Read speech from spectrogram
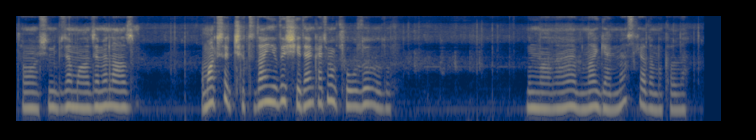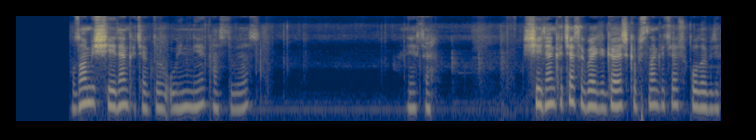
Tamam şimdi bize malzeme lazım. Ama arkadaşlar çatıdan ya da şeyden kaçmak çok zor olur. Bunlar, ha, bunlar gelmez ki adam akıllı. O zaman bir şeyden kaçaktı. Oyun niye kastı biraz? Neyse. Şeyden kaçarsak belki garaj kapısından kaçarsak olabilir.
